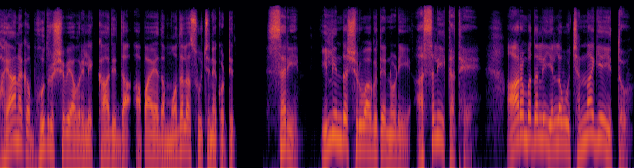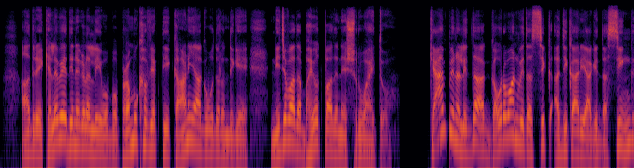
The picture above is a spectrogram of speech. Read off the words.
ಭಯಾನಕ ಭೂದೃಶ್ಯವೇ ಅವರಲ್ಲಿ ಕಾದಿದ್ದ ಅಪಾಯದ ಮೊದಲ ಸೂಚನೆ ಕೊಟ್ಟಿತ್ತು. ಸರಿ, ಇಲ್ಲಿಂದ ಶುರುವಾಗುತ್ತೆ ನೋಡಿ ಅಸಲಿ ಕಥೆ. ಆರಂಭದಲ್ಲಿ ಎಲ್ಲವೂ ಚೆನ್ನಾಗಿಯೇ ಇತ್ತು, ಆದರೆ ಕೆಲವೇ ದಿನಗಳಲ್ಲಿ ಒಬ್ಬ ಪ್ರಮುಖ ವ್ಯಕ್ತಿ ಕಾಣೆಯಾಗುವುದರೊಂದಿಗೆ ನಿಜವಾದ ಭಯೋತ್ಪಾದನೆ ಶುರುವಾಯಿತು. ಕ್ಯಾಂಪಿನಲ್ಲಿದ್ದ ಗೌರವಾನ್ವಿತ ಸಿಖ್ ಅಧಿಕಾರಿಯಾಗಿದ್ದ ಸಿಂಗ್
